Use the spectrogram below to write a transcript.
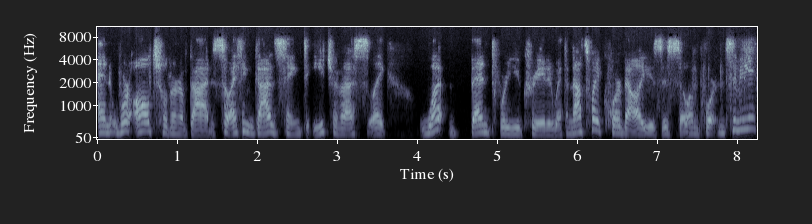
and we're all children of god so i think god's saying to each of us like what bent were you created with and that's why core values is so important to me uh-huh.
